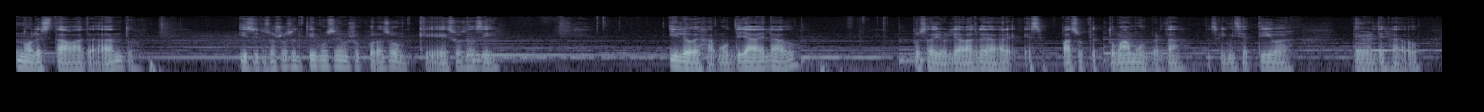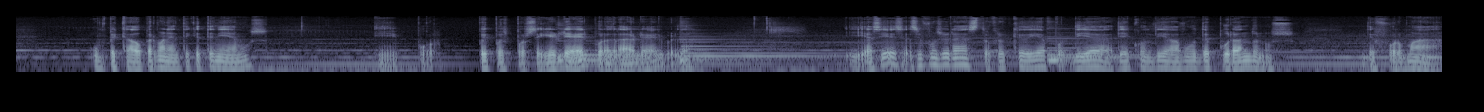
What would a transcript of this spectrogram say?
no le estaba agradando. Y si nosotros sentimos en nuestro corazón que eso es así y lo dejamos ya de lado, pues a Dios le va a agradar ese paso que tomamos, ¿verdad? Esa iniciativa de haber dejado un pecado permanente que teníamos eh, por, pues, pues por seguirle a Él, por agradarle a Él, ¿verdad? Y así es, así funciona esto. Creo que día por día, día con día vamos depurándonos de forma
